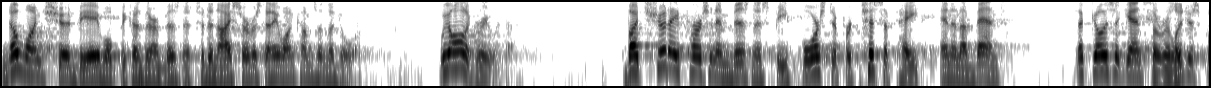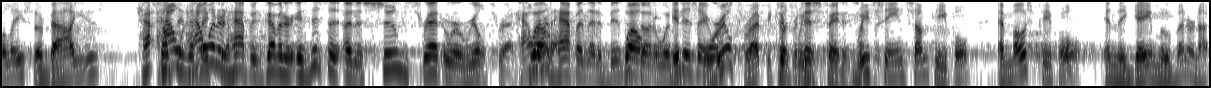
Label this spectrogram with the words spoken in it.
no one should be able, because they're in business, to deny service to anyone comes in the door. We all agree with that. But should a person in business be forced to participate in an event that goes against their religious beliefs, their values? How, how, how would it it- happen, Governor? Is this a, an assumed threat or a real threat? How Well- would it happen that a business well, owner would it be is a real threat because participate we've, we've seen some people, and most people in the gay movement are not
